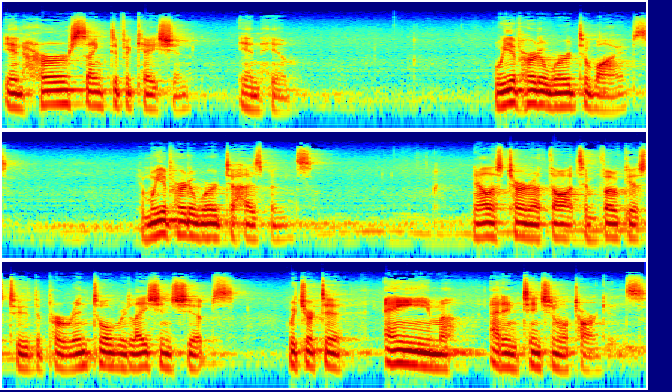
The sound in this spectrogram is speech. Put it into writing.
in her sanctification in Him. We have heard a word to wives, and we have heard a word to husbands. Now let's turn our thoughts and focus to the parental relationships, which are to aim at intentional targets.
